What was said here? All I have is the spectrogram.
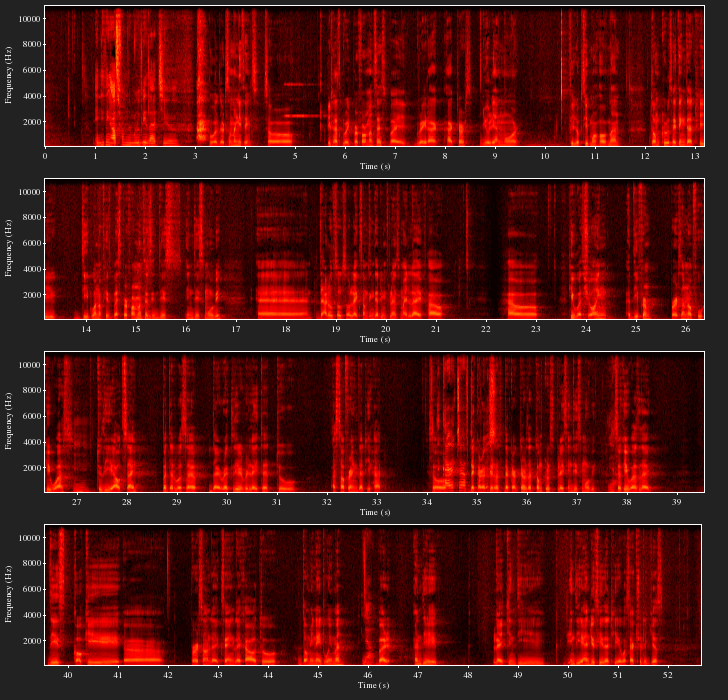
Anything else from the movie that you? Well, there's so many things. So it has great performances by great ac- actors: Julianne Moore, Philip Seymour Hoffman, Tom Cruise. I think that he did one of his best performances mm-hmm. in this in this movie. And that was also like something that influenced my life. How how he was showing a different person of who he was to the outside, but that was uh, directly related to a suffering that he had. So The character of the Tom character Cruise? that, the character that Tom Cruise plays in this movie. Yeah. So he was like this cocky uh, person, like saying like how to dominate women, Yeah. but in the like in the in the end, you see that he was actually just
